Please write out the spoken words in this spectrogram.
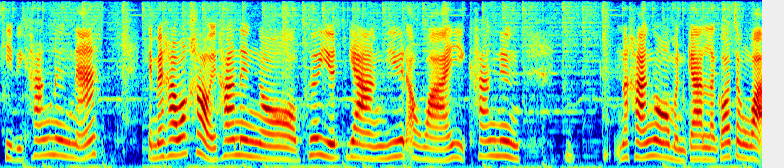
ถีบอีกข้างหนึ่งนะ เห็นไหมคะว่าเข่าอีกข้างหนึ่งงอ เพื่อยึดยางยืดเอาไว้อีกข้างหนึ่งนะคะ งอเหมือนกันแล้วก็จังหวะ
